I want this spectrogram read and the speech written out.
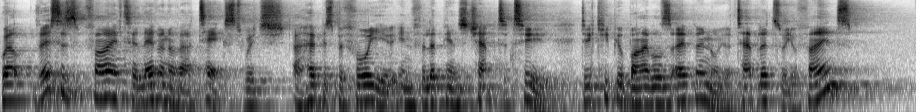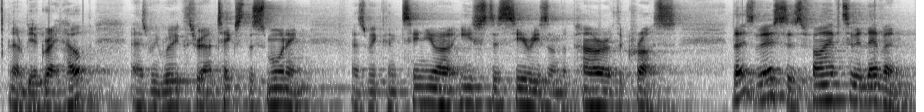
Well, verses 5 to 11 of our text, which I hope is before you in Philippians chapter 2. Do keep your Bibles open or your tablets or your phones. That'll be a great help as we work through our text this morning, as we continue our Easter series on the power of the cross. Those verses 5 to 11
